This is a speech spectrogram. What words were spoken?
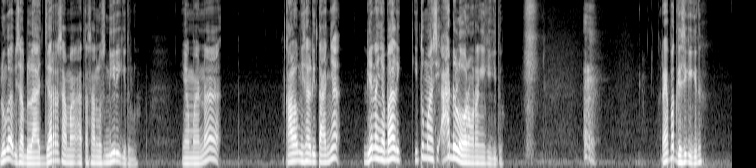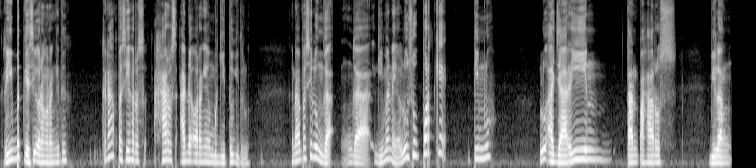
Lu nggak bisa belajar sama atasan lu sendiri gitu loh. Yang mana kalau misal ditanya dia nanya balik. Itu masih ada loh orang-orang yang kayak gitu. Repot gak sih kayak gitu? Ribet gak sih orang-orang gitu kenapa sih harus harus ada orang yang begitu gitu loh? Kenapa sih lu nggak nggak gimana ya? Lu support kek tim lu lu ajarin tanpa harus bilang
